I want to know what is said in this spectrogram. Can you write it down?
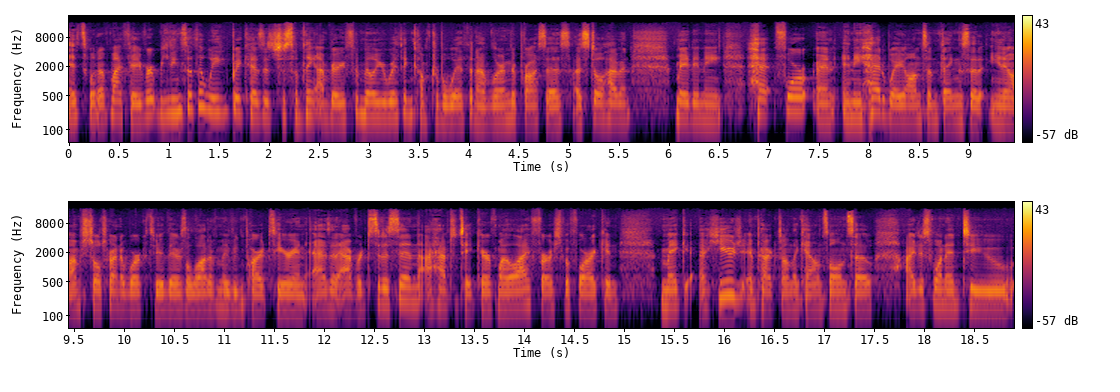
it's one of my favorite meetings of the week because it's just something I'm very familiar with and comfortable with, and I've learned the process. I still haven't made any he- for and any headway on some things that you know I'm still trying to work through. There's a lot of moving parts here, and as an average citizen, I have to take care of my life first before I can make a huge impact on the council. And so I just wanted to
